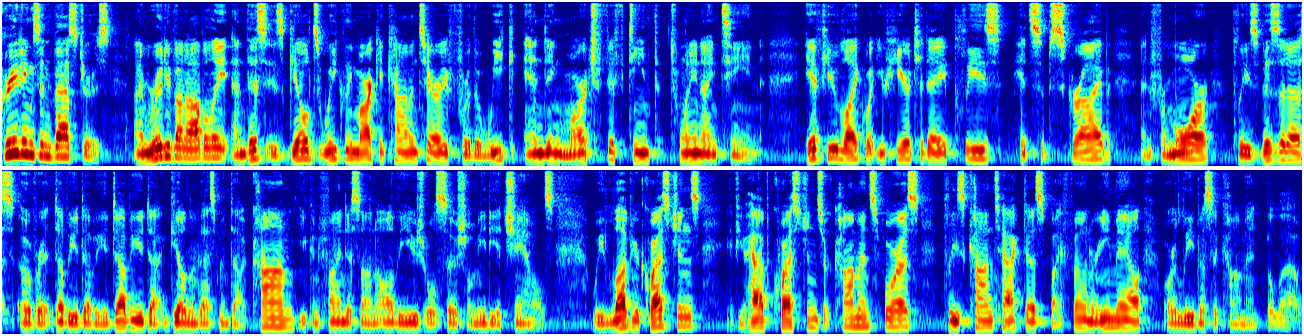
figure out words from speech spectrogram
Greetings, investors. I'm Rudy Von Obeli, and this is Guild's weekly market commentary for the week ending March 15th, 2019. If you like what you hear today, please hit subscribe, and for more, please visit us over at www.guildinvestment.com. You can find us on all the usual social media channels. We love your questions. If you have questions or comments for us, please contact us by phone or email or leave us a comment below.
